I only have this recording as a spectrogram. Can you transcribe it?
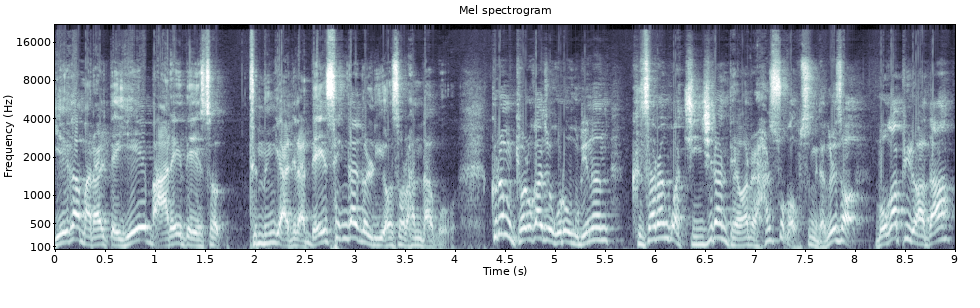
얘가 말할 때 얘 말에 대해서 듣는 게 아니라 내 생각을 리허설 한다고. 그럼 결과적으로 우리는 그 사람과 진실한 대화를 할 수가 없습니다. 그래서 뭐가 필요하다?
